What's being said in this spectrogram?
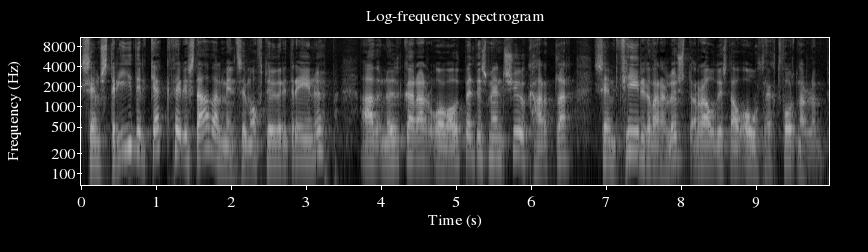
sem stríðir gegn þeirri staðalminn sem oft hefur verið dregin upp að nöðgarar og ofbeldismenn sjöu karlar sem fyrirvara lust ráðist á óþekkt fórnarlömp.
